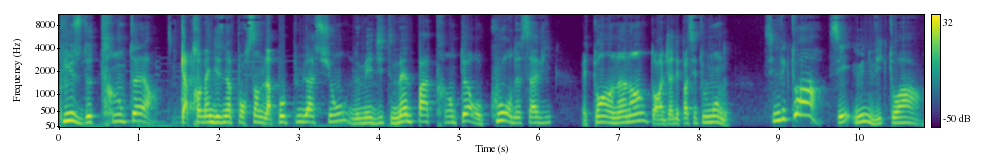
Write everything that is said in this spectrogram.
plus de 30 heures. 99% de la population ne médite même pas 30 heures au cours de sa vie. Et toi, en un an, tu auras déjà dépassé tout le monde. C'est une victoire. C'est une victoire.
